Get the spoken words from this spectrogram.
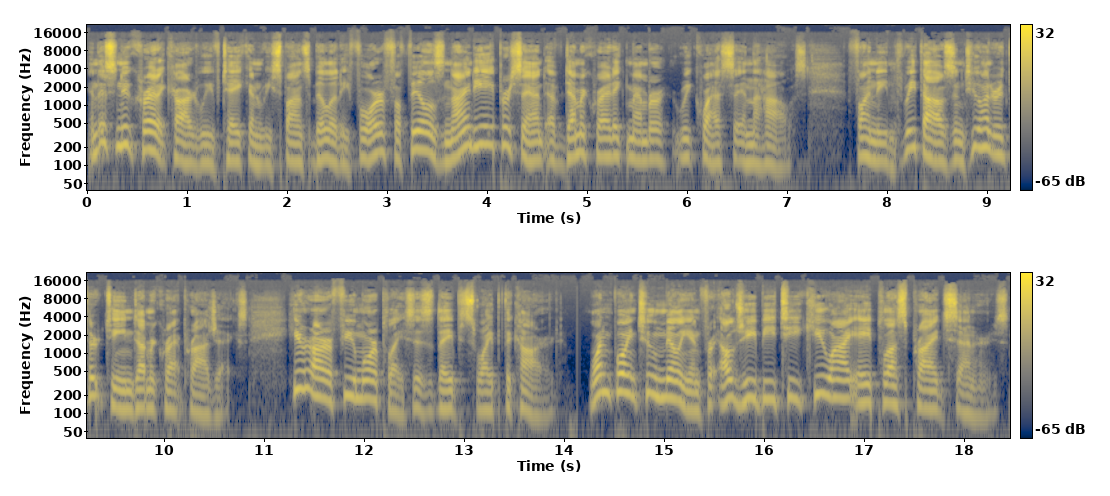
And this new credit card we've taken responsibility for fulfills 98% of Democratic member requests in the House, funding 3,213 Democrat projects. Here are a few more places they've swiped the card. 1.2 million for LGBTQIA pride centers.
